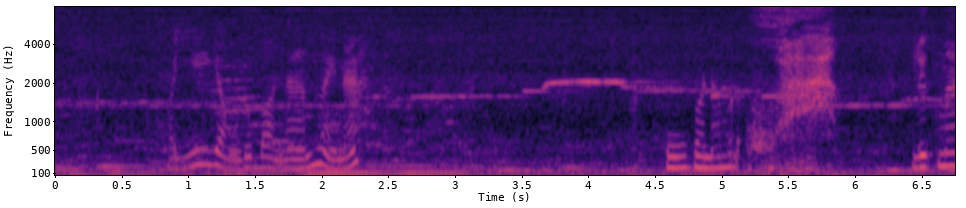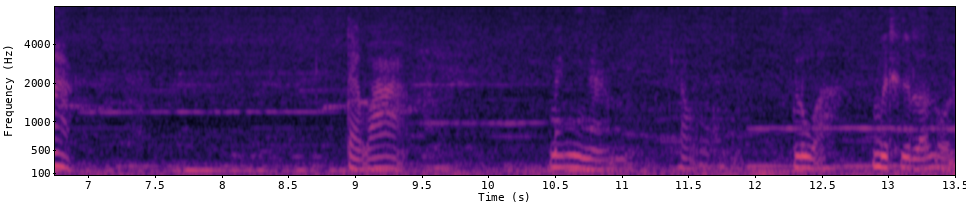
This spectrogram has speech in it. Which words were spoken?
ำขอยี่หย่องดูบ่อน้ำหน่อยนะโอ้บ่อน้ำมันว้าลึกมาก แต่ว่าไม่มีน้ำเรากลัวมือถือแล้วหล่น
